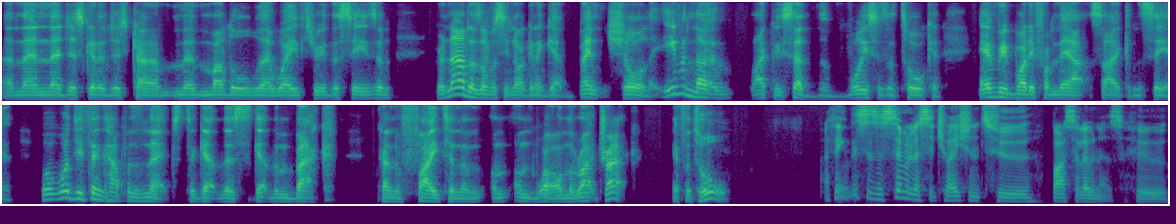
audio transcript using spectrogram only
and then they're just going to just kind of muddle their way through the season? Ronaldo's obviously not going to get bent, surely, even though, like we said, the voices are talking. Everybody from the outside can see it. Well, what do you think happens next to get this, get them back, kind of fighting and on, on well on the right track, if at all? I think this is a similar situation to Barcelona's, who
